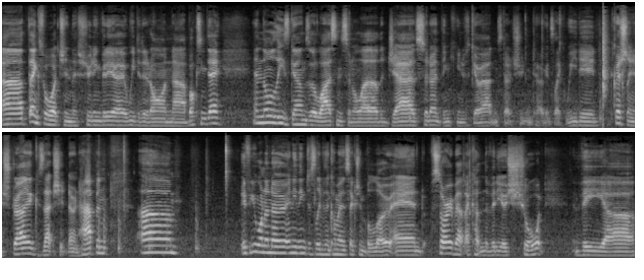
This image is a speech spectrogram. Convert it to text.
Uh, thanks for watching the shooting video. We did it on uh, Boxing Day, and all these guns are licensed and all that other jazz. So don't think you can just go out and start shooting targets like we did, especially in Australia, because that shit don't happen. Um, if you want to know anything, just leave in the comment section below. And sorry about that cutting the video short. The uh,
